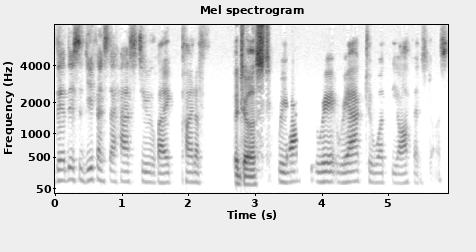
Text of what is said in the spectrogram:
there's a defense that has to like kind of adjust react re- react to what the offense does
